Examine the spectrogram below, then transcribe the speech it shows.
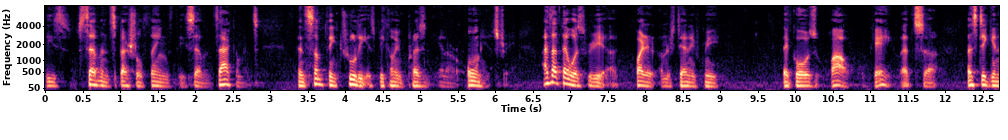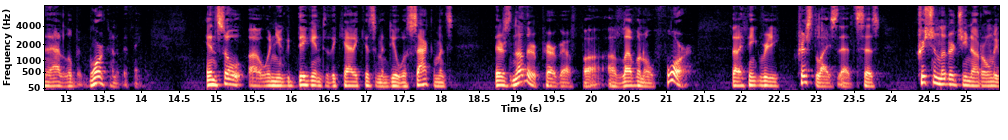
these seven special things, these seven sacraments, then something truly is becoming present in our own history. I thought that was really a, quite an understanding for me that goes, wow, okay, let's, uh, let's dig into that a little bit more kind of a thing. And so uh, when you dig into the catechism and deal with sacraments, there's another paragraph, uh, 1104, that I think really crystallizes that. It says, Christian liturgy not only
